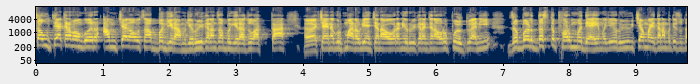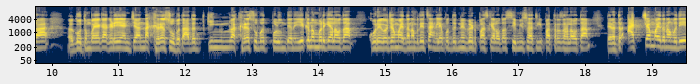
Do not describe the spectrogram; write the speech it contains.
चौथ्या क्रमांकावर आमच्या गावचा बगिरा म्हणजे रुईकरांचा बगिरा जो आत्ता चायना ग्रुप मानवली यांच्या नावावर आणि रुईकरांच्या नावावर पळतोय आणि जबरदस्त फॉर्ममध्ये आहे. म्हणजे रुईच्या मैदानामध्ये सुद्धा गौतमबाई काकडे यांच्या नखऱ्यासोबत आदत किंग नखऱ्यासोबत पळून त्याने एक नंबर केला होता. कोरेगावच्या मैदानामध्ये चांगल्या पद्धतीने गट पास केला होता. सेमीसाठी पात्र झाला होता. त्यानंतर आजच्या मैदानामध्ये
